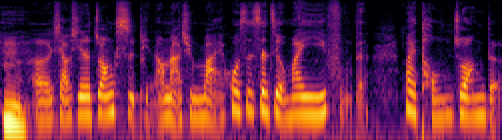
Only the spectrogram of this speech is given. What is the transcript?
嗯，呃，小型的装饰品，然后拿去卖，或是甚至有卖衣服的、卖童装的，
